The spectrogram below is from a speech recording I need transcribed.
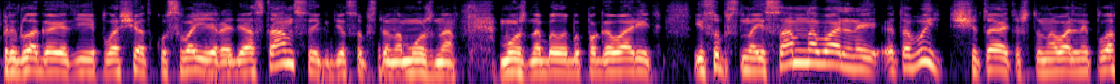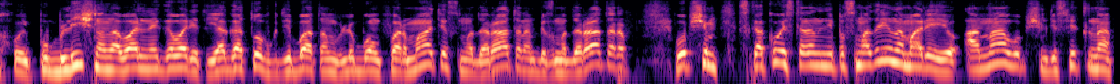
предлагает ей площадку своей радиостанции, где, собственно, можно, можно было бы поговорить. И, собственно, и сам Навальный, это вы считаете, что Навальный плохой. Публично Навальный говорит, я готов к дебатам в любом формате, с модератором, без модераторов. В общем, с какой стороны не посмотри на Марию, она, в общем, действительно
